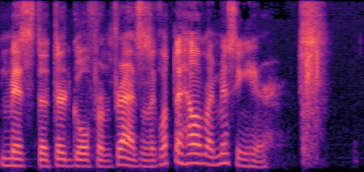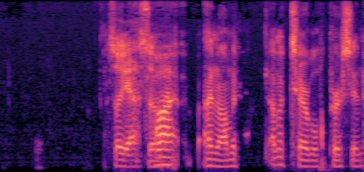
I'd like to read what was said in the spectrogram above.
missed the third goal from France. I was like, "What the hell am I missing here?" So yeah, so I know I'm a, I'm a terrible person.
